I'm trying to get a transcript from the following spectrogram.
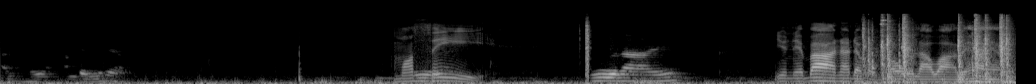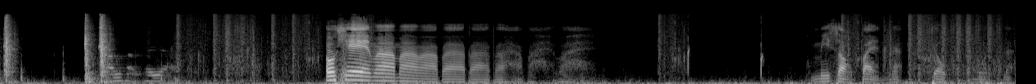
ทำถังขยะทำเป็นไม่ใช่เหรอมอสซี่มีอยู่ไหนอยู่ในบ้านนะเดี๋ยวผมเอาลาวาไว้ให้ครับทำถังขยะโอเคมามามาไปไปไปไปไปมีสองแปลงนะจบหมดละ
